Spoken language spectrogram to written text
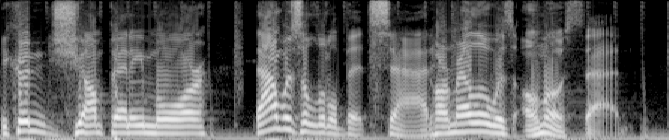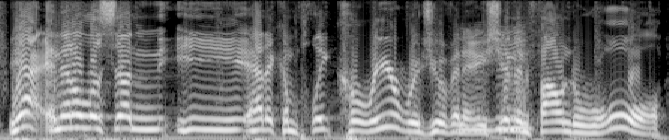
He couldn't jump anymore. That was a little bit sad. Carmelo was almost sad. Yeah, and then all of a sudden he had a complete career rejuvenation Mm-hmm. and found a role.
